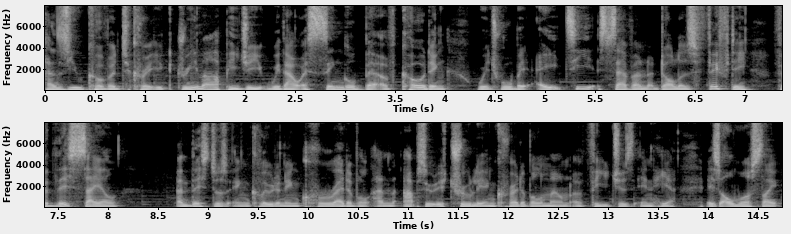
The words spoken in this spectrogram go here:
has you covered to create your dream RPG without a single bit of coding, which will be $87.50 for this sale. And this does include an incredible and absolutely truly incredible amount of features in here. It's almost like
